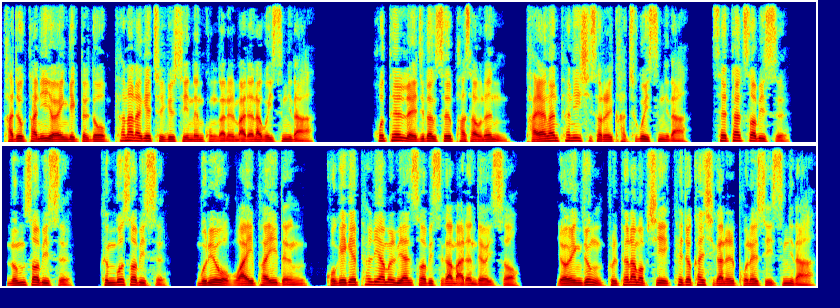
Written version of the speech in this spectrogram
가족 단위 여행객들도 편안하게 즐길 수 있는 공간을 마련하고 있습니다. 호텔 레지던스 파사오는 다양한 편의시설을 갖추고 있습니다. 세탁 서비스, 룸 서비스, 금고 서비스, 무료 와이파이 등 고객의 편리함을 위한 서비스가 마련되어 있어 여행 중 불편함 없이 쾌적한 시간을 보낼 수 있습니다.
